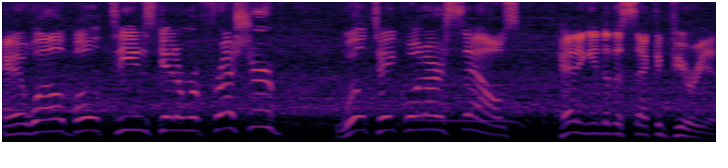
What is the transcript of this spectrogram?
And while both teams get a refresher, we'll take one ourselves heading into the second period.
